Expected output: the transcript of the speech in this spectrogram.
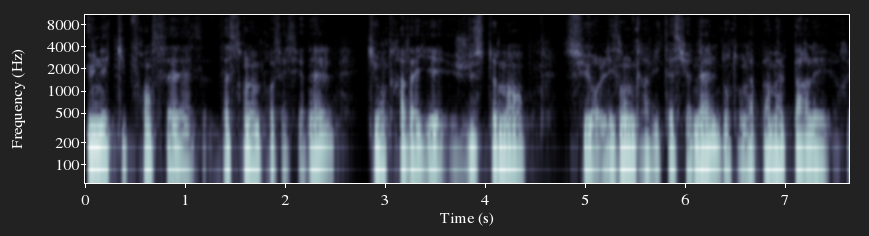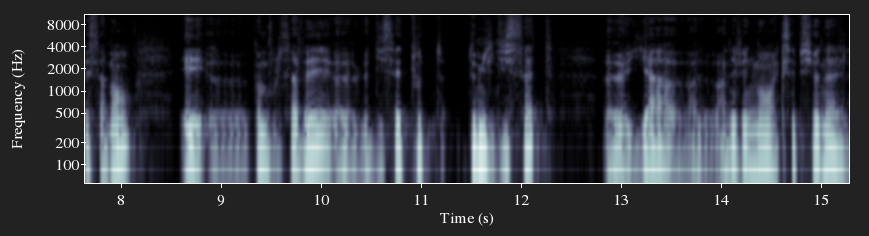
une équipe française d'astronomes professionnels qui ont travaillé justement sur les ondes gravitationnelles, dont on a pas mal parlé récemment. Et comme vous le savez, le 17 août 2017, il y a un événement exceptionnel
